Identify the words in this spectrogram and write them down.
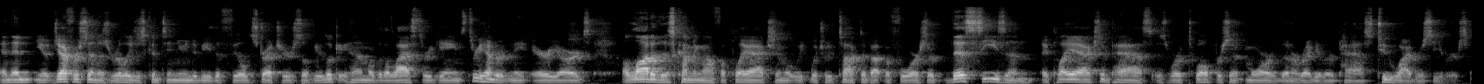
And then, you know, Jefferson is really just continuing to be the field stretcher. So if you look at him over the last three games, 308 air yards, a lot of this coming off of play action, which we've talked about before. So this season, a play action pass is worth 12% more than a regular pass to wide receivers.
